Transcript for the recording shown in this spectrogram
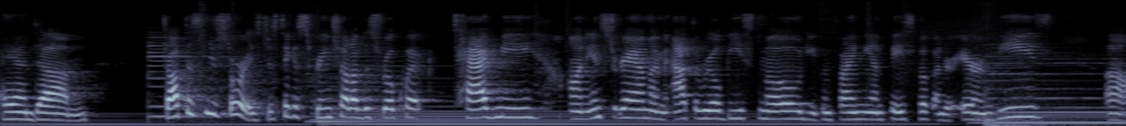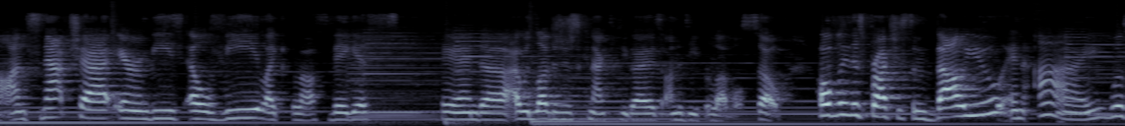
and um, drop this in your stories. Just take a screenshot of this real quick. Tag me on Instagram. I'm at the Real Beast Mode. You can find me on Facebook under Erin Biest uh, on Snapchat, Erin B's LV, like Las Vegas. And uh, I would love to just connect with you guys on a deeper level. So hopefully this brought you some value, and I will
